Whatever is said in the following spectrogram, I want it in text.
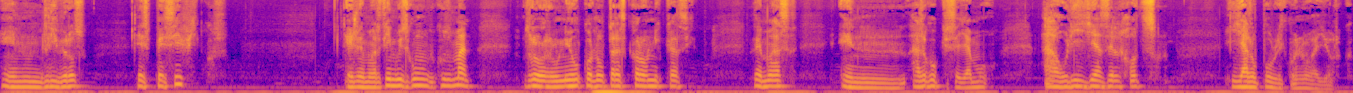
en libros específicos el de Martín Luis Guzmán lo reunió con otras crónicas y demás en algo que se llamó A orillas del Hudson y ya lo publicó en Nueva York.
